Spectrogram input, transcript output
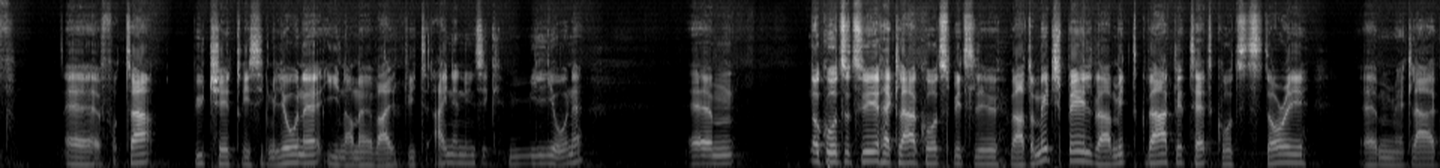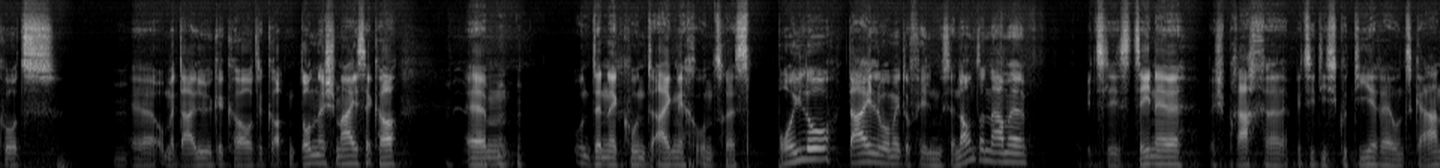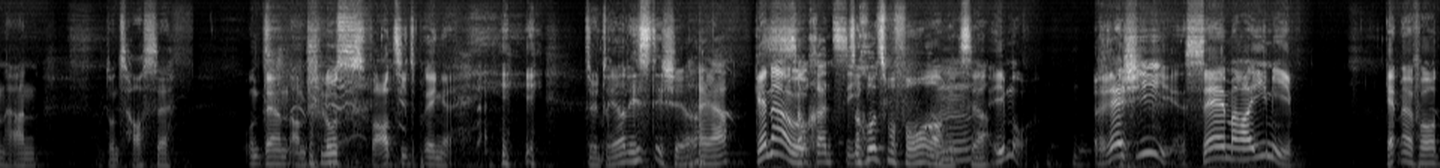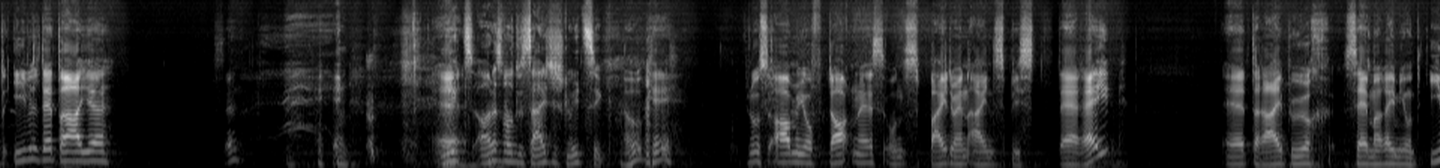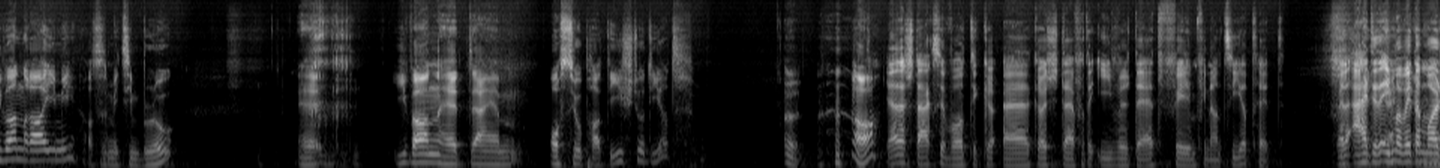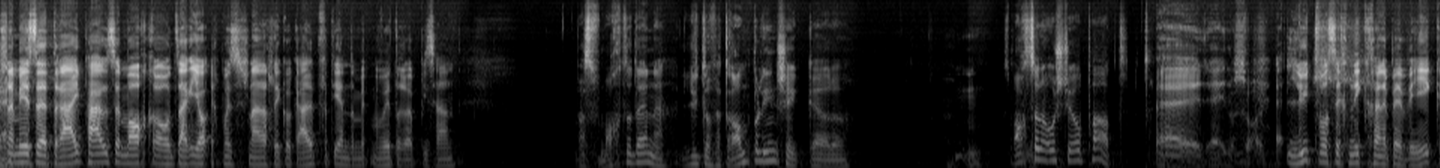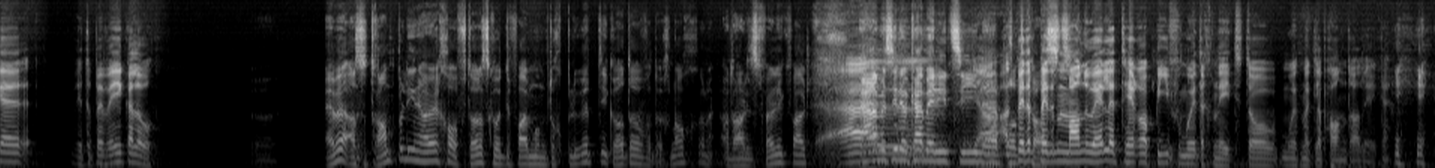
äh, von 10. Budget 30 Millionen. Einnahmen weltweit 91 Millionen. Ähm, noch kurz dazu, ich erkläre kurz ein bisschen, wer da mitspielt, wer mitgewerkelt hat, kurz die Story. Ähm, ich erkläre kurz, äh, ob man da lügen kann oder gerade einen Tonnen schmeißen kann. Ähm, und dann kommt eigentlich unser Spoiler-Teil, wo wir den Film auseinandernehmen, ein bisschen Szenen besprechen, ein bisschen diskutieren, uns gerne haben und uns hassen. Und dann am Schluss Fazit bringen. Klingt realistisch, ja. Ja, Genau, so könnte es sein. So kurz mal vor, Amix, ja. immer. Regie, Sam Raimi. Geht mir vor der Evil Dead-Reihe. Nicht alles, was du sagst, ist witzig. Okay. Plus Army of Darkness und Spider-Man 1 bis 3. Äh, drei Bücher Sam Raimi und Ivan Raimi, also mit seinem Bro. Äh, Ivan hat ähm, Osteopathie studiert. Oh. Ja, Ja, das war der, der die gr- äh, grösste Teil von der Evil Dead Film finanziert hat. Weil er hat ja immer wieder mal schnell müssen eine Dreipause machen und sagen, ja, ich muss schnell ein bisschen Geld verdienen, damit wir wieder etwas haben. Was macht er denn? Leute auf ein Trampolin schicken, oder? Was macht so ein Osteopath? Äh, äh, so. Leute, die sich nicht können bewegen wieder bewegen lassen. Eben, also Trampolin habe ich oft, oder? Es geht ja vor allem um Durchblutung, oder? Von den Knochen. Oder habe ich das völlig falsch? ja, wir sind ja keine Medizin. Ja, äh, also bei der, bei der manuellen Therapie vermutlich nicht. Da muss man, glaube ich, Hand anlegen.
